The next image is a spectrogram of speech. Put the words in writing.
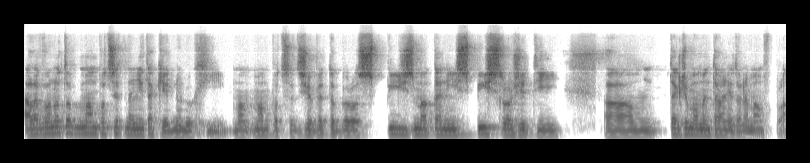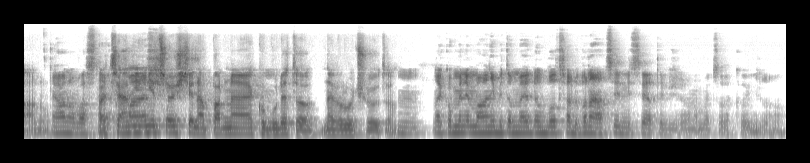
ale ono to, mám pocit, není tak jednoduchý. Mám, mám pocit, že by to bylo spíš zmatený, spíš složitý, um, takže momentálně to nemám v plánu. Ano, vlastně. Ale třeba máš- mě něco ještě napadne, jako bude to, nevylučuju to. Hmm. Jako minimálně by tam najednou bylo třeba 12 iniciativ, že jo, nebo něco takového.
